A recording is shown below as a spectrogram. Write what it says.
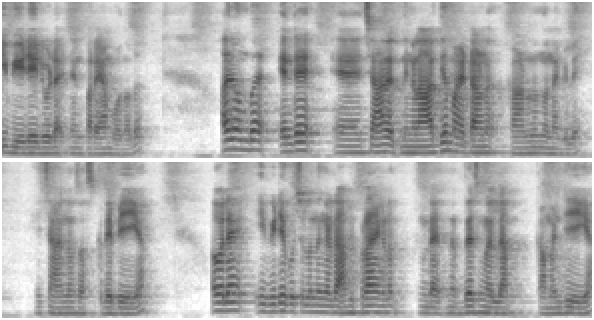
ഈ വീഡിയോയിലൂടെ ഞാൻ പറയാൻ പോകുന്നത്. അതിനുമുമ്പ് എന്റെ ചാനൽ നിങ്ങൾ ആദ്യമായിട്ടാണ് കാണുന്നുണ്ടെങ്കിൽ ഈ ചാനൽ സബ്സ്ക്രൈബ് ചെയ്യുക. അതുപോലെ ഈ വീഡിയോ വീഡിയോയെക്കുറിച്ചുള്ള നിങ്ങളുടെ അഭിപ്രായങ്ങളും നിങ്ങളുടെ നിർദ്ദേശങ്ങളെല്ലാം കമന്റ് ചെയ്യുക.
